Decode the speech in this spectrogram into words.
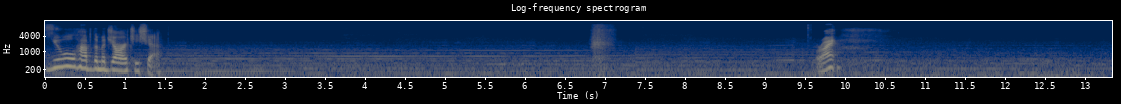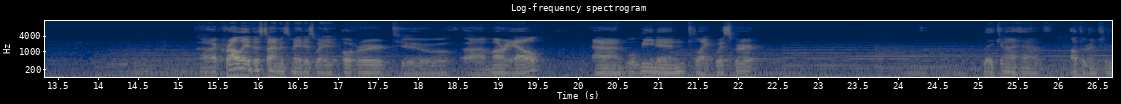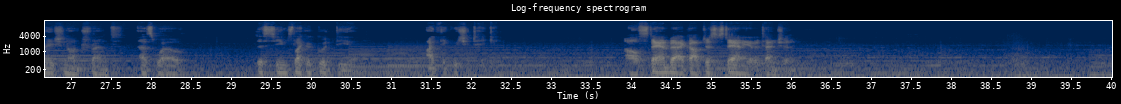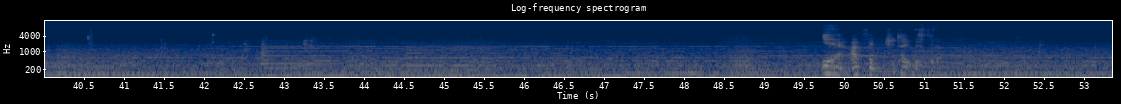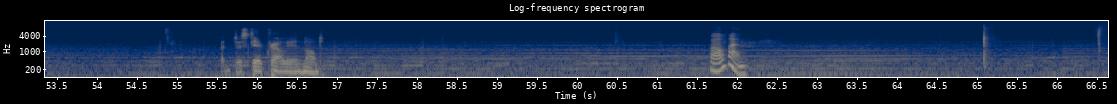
you will have the majority share. right? Uh, Crowley this time has made his way over to uh, Marielle and will lean in to like whisper. Lake and I have other information on Trent as well. This seems like a good deal. I think we should take it. I'll stand back up, just standing at attention. Yeah, I think we should take this deal. I just gave Crowley a nod. Well then.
